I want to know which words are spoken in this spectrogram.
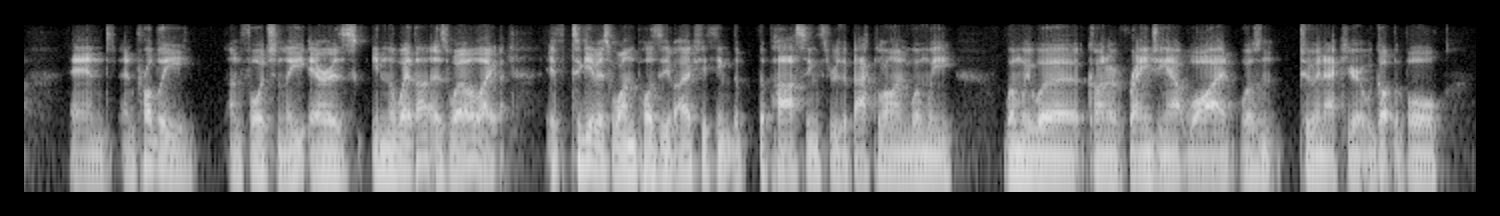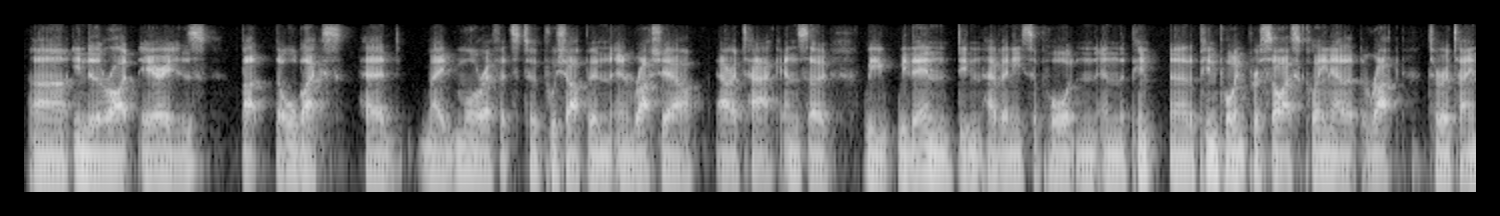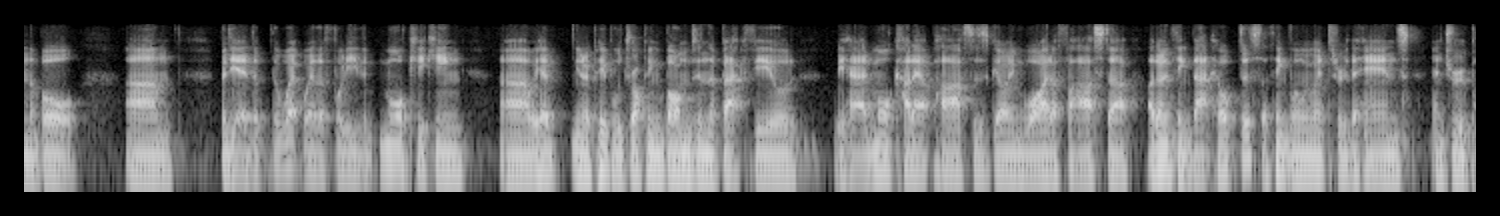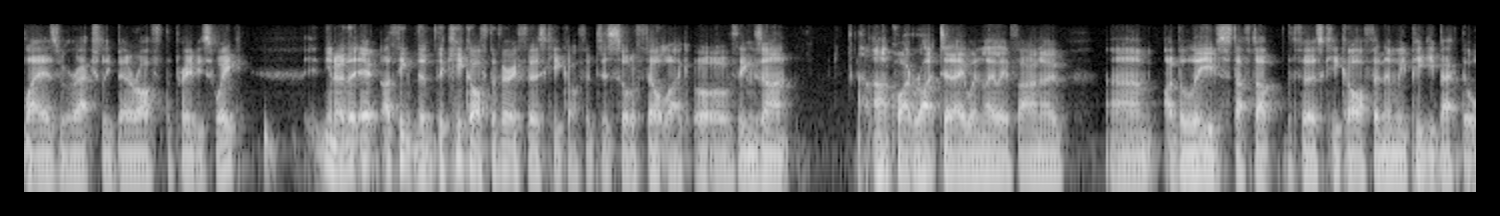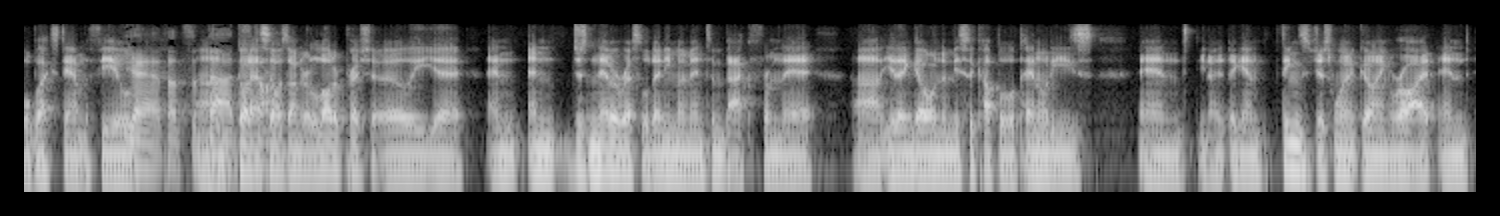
and and probably unfortunately errors in the weather as well. Like if to give us one positive, I actually think the the passing through the back line when we when we were kind of ranging out wide wasn't too inaccurate. We got the ball uh, into the right areas, but the All Blacks had made more efforts to push up and, and rush our our attack, and so we we then didn't have any support and, and the pin uh, the pinpoint precise clean out at the ruck to retain the ball. Um, but yeah, the, the wet weather footy, the more kicking. Uh, we had you know people dropping bombs in the backfield. We had more cutout passes going wider, faster. I don't think that helped us. I think when we went through the hands and drew players, we were actually better off the previous week. You know, the, I think the the kickoff, the very first kickoff, it just sort of felt like, oh, things aren't aren't quite right today. When Lealiifano, um, I believe, stuffed up the first kickoff, and then we piggybacked the All Blacks down the field. Yeah, that's a Um, bad. got start. ourselves under a lot of pressure early, yeah, and and just never wrestled any momentum back from there. Uh, you then go on to miss a couple of penalties, and you know again things just weren't going right. And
